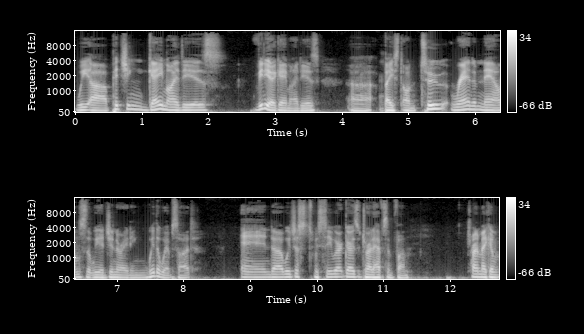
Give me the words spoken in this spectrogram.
we are pitching game ideas, video game ideas, uh, based on two random nouns that we are generating with a website, and uh, we just we see where it goes. We try to have some fun, try to make a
